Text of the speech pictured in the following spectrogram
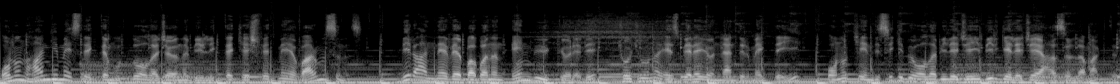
Onun hangi meslekte mutlu olacağını birlikte keşfetmeye var mısınız? Bir anne ve babanın en büyük görevi, çocuğunu ezbere yönlendirmek değil, onu kendisi gibi olabileceği bir geleceğe hazırlamaktır.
